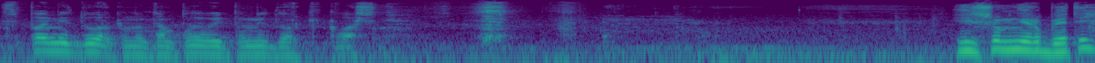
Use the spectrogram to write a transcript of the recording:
з помідорками, там пливуть помідорки квашені. І що мені робити?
